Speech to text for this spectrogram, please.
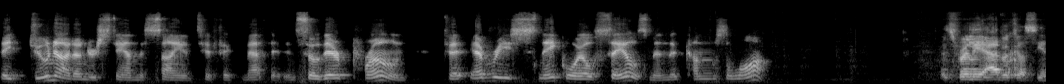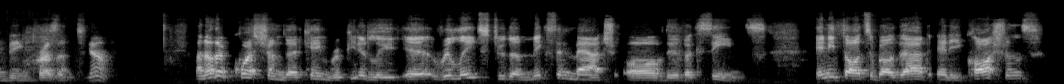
They do not understand the scientific method. And so they're prone to every snake oil salesman that comes along. It's really advocacy and being present. Yeah. Another question that came repeatedly uh, relates to the mix and match of the vaccines. Any thoughts about that? Any cautions?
